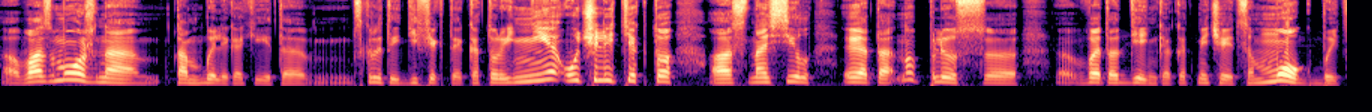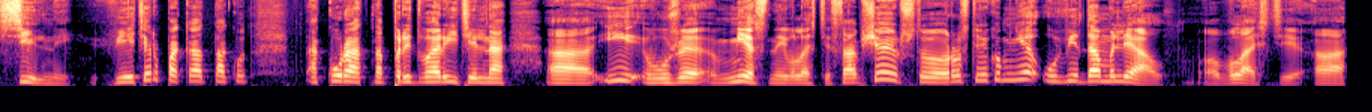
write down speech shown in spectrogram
А, возможно, там были какие-то скрытые дефекты, которые не учили те, кто а, сносил это. Ну, плюс а, в этот день, как отмечается, мог быть сильный ветер, пока так вот аккуратно, предварительно. А, и уже местные власти сообщают, что Ростелеком не уведомлял уведомлял власти о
